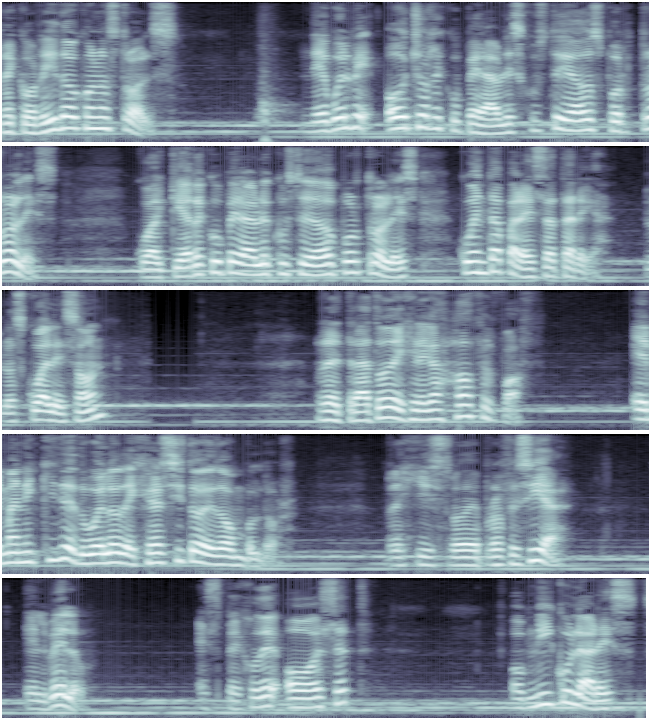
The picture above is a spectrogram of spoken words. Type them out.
Recorrido con los trolls devuelve 8 recuperables custodiados por troles. Cualquier recuperable custodiado por troles cuenta para esta tarea, los cuales son Retrato de Helga Hufflepuff, el maniquí de duelo de ejército de Dumbledore, registro de profecía, el velo, espejo de Oeset, omniculares,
